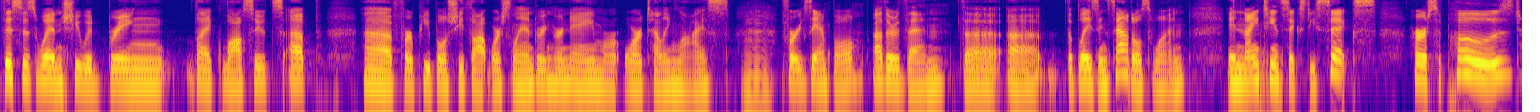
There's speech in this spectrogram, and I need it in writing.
this is when she would bring like lawsuits up uh, for people she thought were slandering her name or, or telling lies. For example, other than the uh, the Blazing Saddles one, in 1966, her supposed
